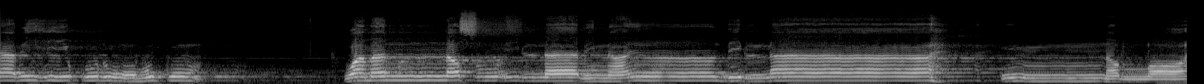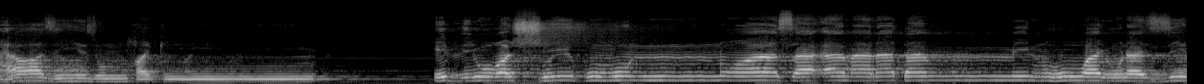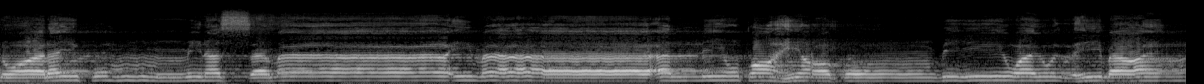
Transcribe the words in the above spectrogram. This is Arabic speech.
به قلوبكم وما النصر إلا من عند الله إن الله عزيز حكيم إذ يغشيكم النعاس أمنة منه وينزل عليكم من السماء ماء ليطهركم به ويذهب عنكم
